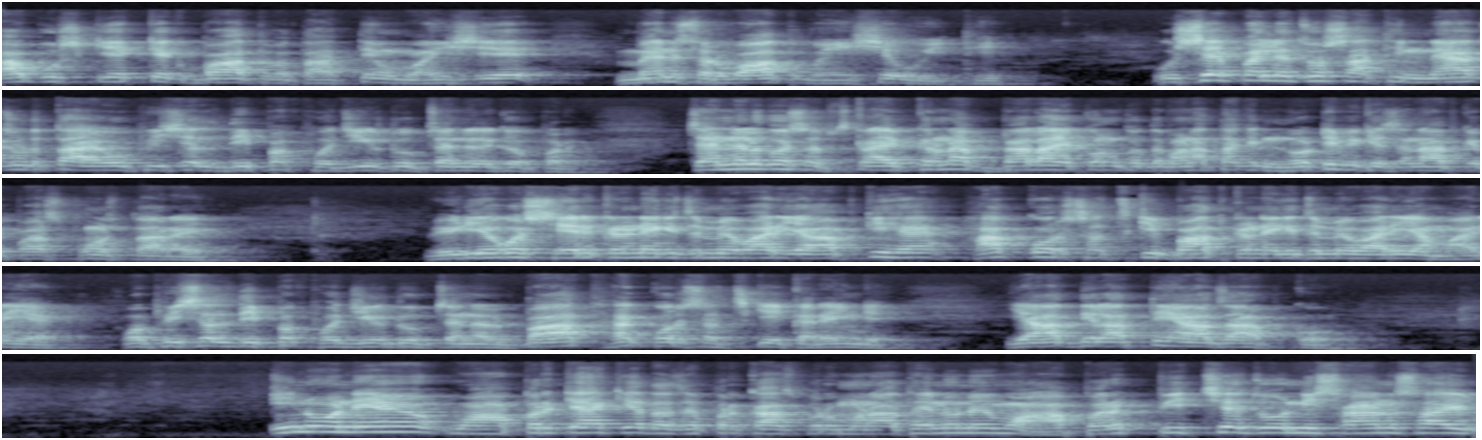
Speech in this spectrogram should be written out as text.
अब उसकी एक एक बात बताते हैं, वहीं से, मैंने शुरुआत वहीं से हुई थी। उससे पहले जो साथी नया जुड़ता है ऑफिशियल दीपक फौजी यूट्यूब चैनल के ऊपर चैनल को सब्सक्राइब करना बेल आइकन को दबाना, ताकि नोटिफिकेशन आपके पास पहुँचता रहे। वीडियो को शेयर करने की जिम्मेवारी आपकी है, हक और सच की बात करने की जिम्मेवारी हमारी है। ऑफिशियल दीपक फौजी यूट्यूब चैनल बात हक और सच की करेंगे। याद दिलाते हैं आज आपको। इन्होंने वहाँ पर क्या किया था, जब प्रकाश पर्व मना था, इन्होंने वहाँ पर पीछे जो निशान साहिब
